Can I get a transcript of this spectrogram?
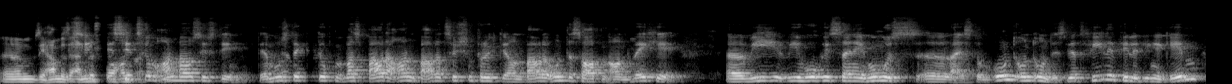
Ähm, Sie haben es angesprochen. Bis zum Anbausystem. Der muss, was baut er an? Baut er Zwischenfrüchte an? Baut er Untersaaten an? Welche? Äh, wie, wie hoch ist seine Humusleistung? Und, und, und. Es wird viele, viele Dinge geben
